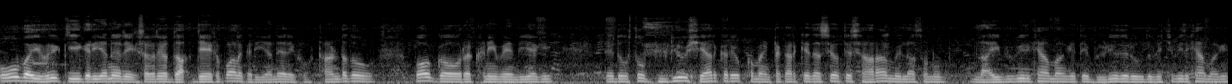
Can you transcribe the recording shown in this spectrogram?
ਉਹ ਬਾਈ ਹੋਰੀ ਕੀ ਕਰੀ ਜਾਂਦੇ ਆ, ਦੇਖ ਸਕਦੇ ਹੋ ਦਾ- ਦੇਖਭਾਲ ਕਰੀ ਜਾਂਦੇ ਆ ਦੇਖੋ ਠੰਡ ਤੋਂ ਬਹੁਤ ਗੌਰ ਰੱਖਣੀ ਪੈਂਦੀ ਹੈਗੀ। ਤੇ ਦੋਸਤੋ ਵੀਡੀਓ ਸ਼ੇਅਰ ਕਰਿਓ ਕਮੈਂਟ ਕਰਕੇ ਦੱਸਿਓ ਤੇ ਸਾਰਾ ਮੇਲਾ ਤੁਹਾਨੂੰ ਲਾਈਵ ਵੀ ਦਿਖਾਵਾਂਗੇ ਤੇ ਵੀਡੀਓ ਦੇ ਰੂਪ ਦੇ ਵਿੱਚ ਵੀ ਦਿਖਾਵਾਂਗੇ।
